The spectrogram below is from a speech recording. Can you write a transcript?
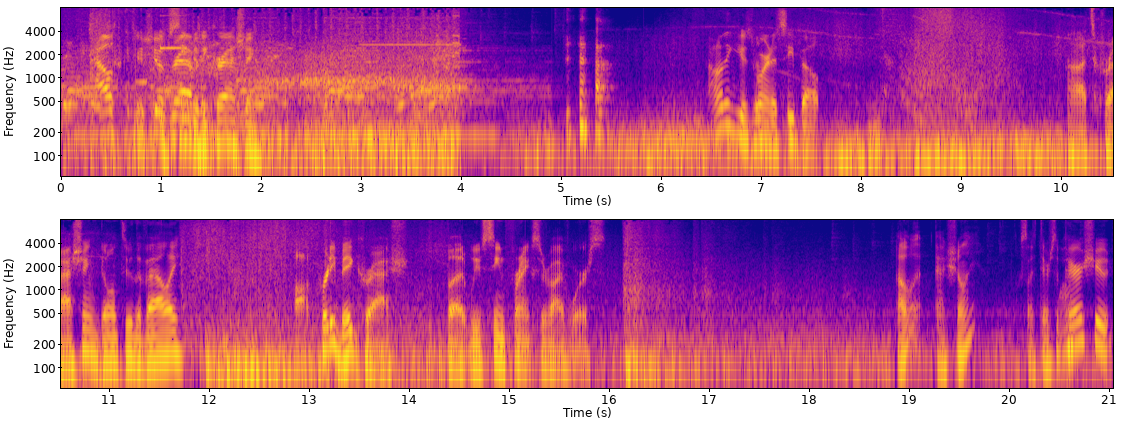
Altitude You show seem to be crashing. I don't think he was wearing a seatbelt. Uh, it's crashing, going through the valley. Uh, pretty big crash, but we've seen Frank survive worse. Oh, actually, looks like there's a parachute.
